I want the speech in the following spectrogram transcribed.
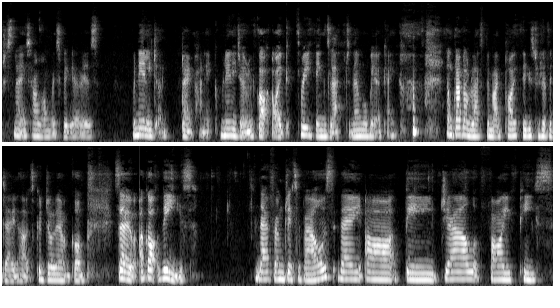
Just notice how long this video is. We're nearly done. Don't panic. We're nearly done. We've got like three things left and then we'll be okay. I'm glad I've left the magpie things for another day now. It's good jolly haven't gone. So I got these. They're from Glitterbels. They are the gel five piece.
